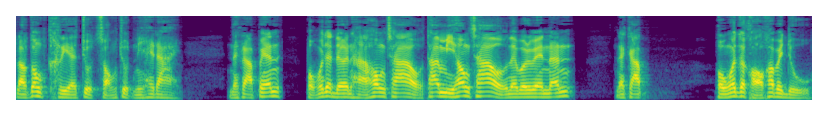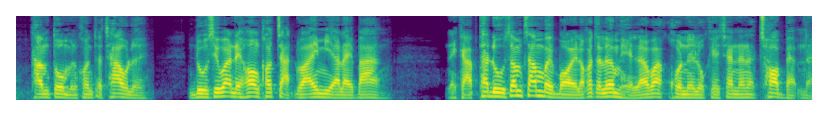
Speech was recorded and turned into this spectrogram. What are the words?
เราต้องเคลียร์จุด 2 จุดนี้ให้ได้นะครับเพราะฉะนั้นผมก็จะเดินหาห้องเช่า ถ้ามีห้องเช่าในบริเวณนั้นนะครับผมก็จะขอเข้าไปดูทำตัวเหมือนคนจะเช่าเลย ดูซิว่าในห้องเขาจัดไว้มีอะไรบ้างนะครับถ้าดูซ้ำๆบ่อยๆ เราก็จะเริ่มเห็นแล้วว่าคนในโลเคชันนั้นชอบแบบไหน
